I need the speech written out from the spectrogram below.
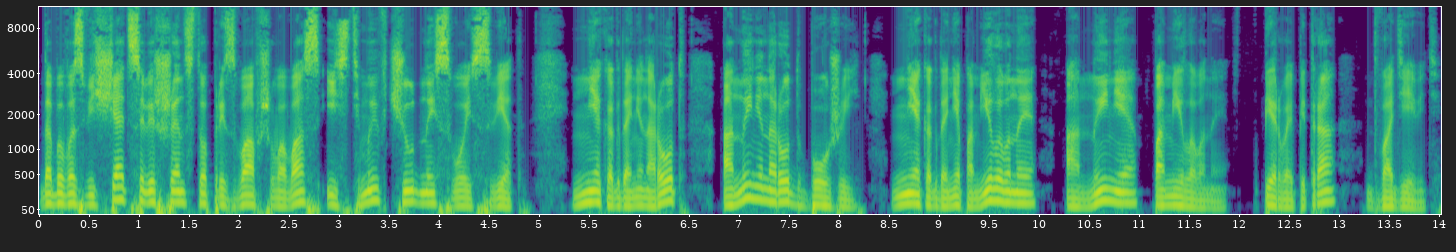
дабы возвещать совершенство призвавшего вас из тьмы в чудный свой свет. Некогда не народ, а ныне народ Божий, некогда не помилованные, а ныне помилованные. 1 Петра 2.9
